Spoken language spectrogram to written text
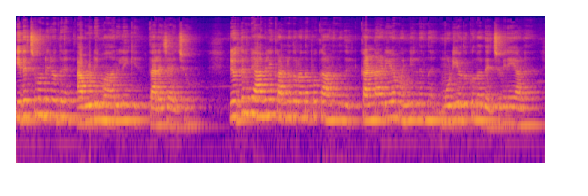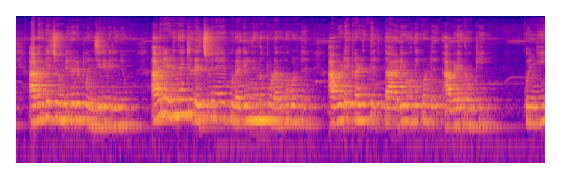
കിതച്ചുകൊണ്ട് രുദ്രൻ അവളുടെ മാറിലേക്ക് തലചായ്ച്ചു രുദ്രൻ രാവിലെ കണ്ണു തുറന്നപ്പോൾ കാണുന്നത് കണ്ണാടിയുടെ മുന്നിൽ നിന്ന് മുടിയൊതുക്കുന്ന ദച്ചുവിനെയാണ്. അവന്റെ ചുണ്ടിലൊരു പുഞ്ചിരി വിരിഞ്ഞു. അവൻ എഴുന്നേറ്റ് ദച്ചുവിനായി പുറകിൽ നിന്ന് പുണർന്നുകൊണ്ട് അവളുടെ കഴുത്തിൽ താടി ഊന്നിക്കൊണ്ട് അവളെ നോക്കി. കുഞ്ഞി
